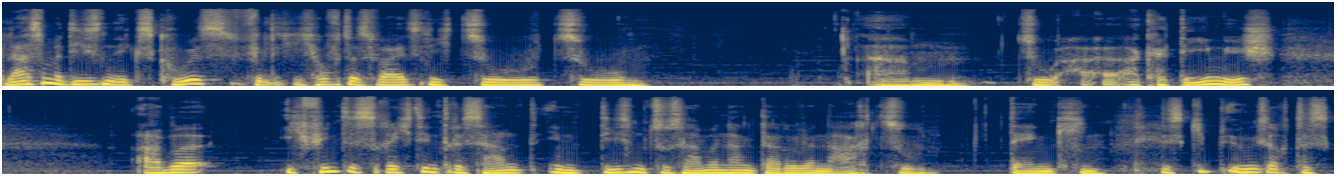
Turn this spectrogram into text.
lassen wir diesen Exkurs, ich hoffe, das war jetzt nicht zu, zu ähm, zu akademisch. Aber ich finde es recht interessant, in diesem Zusammenhang darüber nachzudenken. Es gibt übrigens auch das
